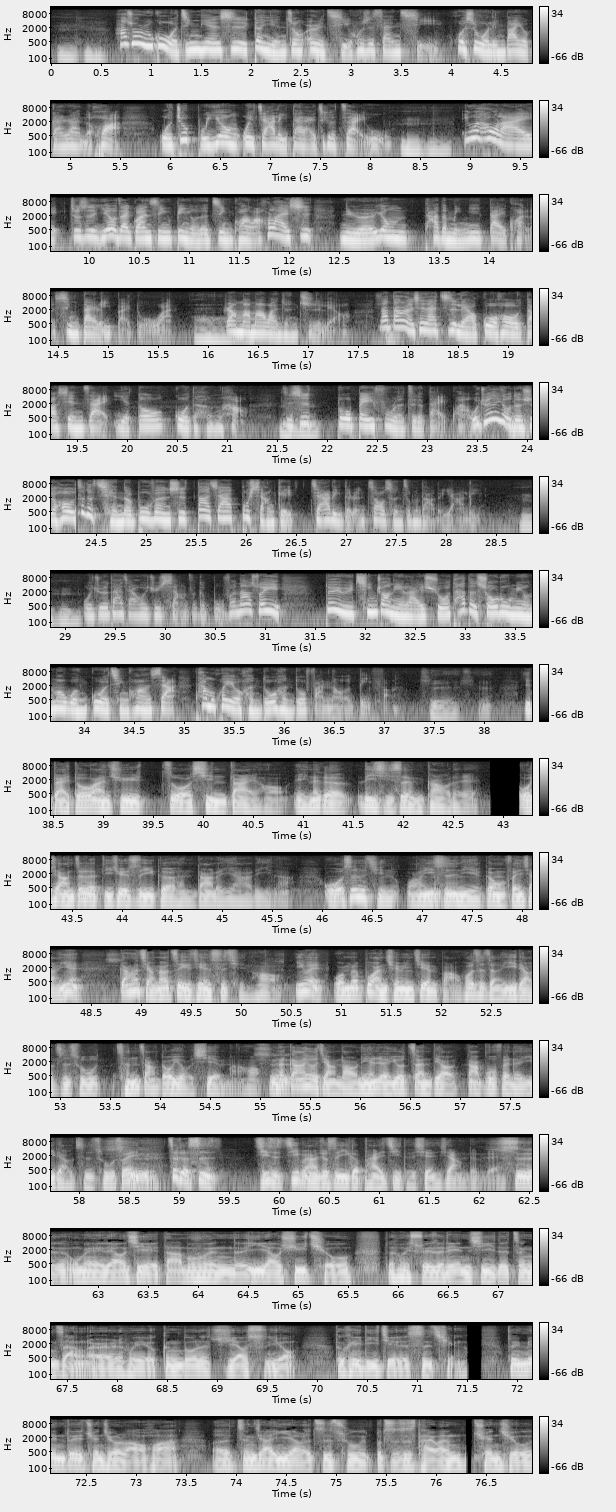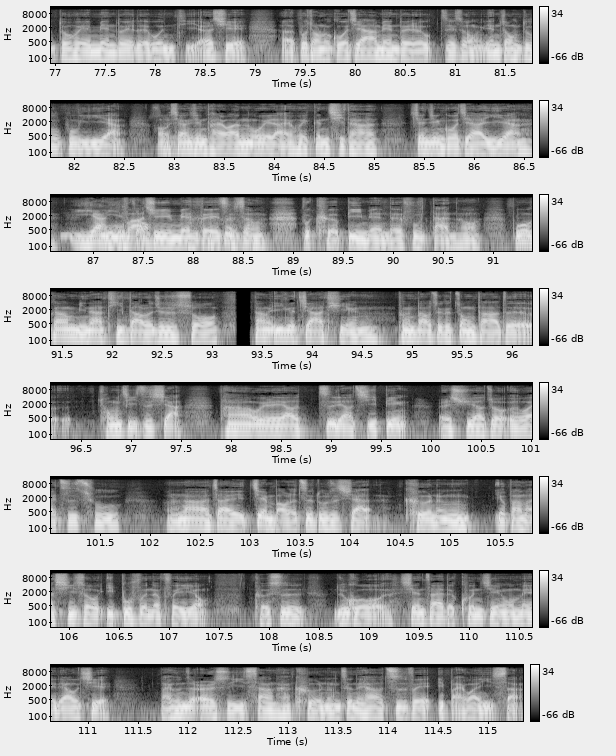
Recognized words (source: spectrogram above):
嗯他说：“如果我今天是更严重二期，或是三期，或是我淋巴有感染的话，我就不用为家里带来这个债务。嗯嗯，因为后来就是也有在关心病友的近况了。后来是女儿用她的名义贷款了，信贷了一百多万，哦，让妈妈完成治疗。那当然，现在治疗过后到现在也都过得很好，只是多背负了这个贷款。我觉得有的时候这个钱的部分是大家不想给家里的人造成这么大的压力。”嗯哼，我觉得大家会去想这个部分。那所以对于青壮年来说，他的收入没有那么稳固的情况下，他们会有很多很多烦恼的地方。是是，一百多万去做信贷哈，诶，那个利息是很高的诶。我想这个的确是一个很大的压力啦。我是不是请王医师你也跟我分享？因为刚刚讲到这一件事情哈，因为我们不管全民健保或是整个医疗支出成长都有限嘛哈。那刚刚又讲老年人又占掉大部分的医疗支出，所以这个是其实基本上就是一个排挤的现象，对不对？是，我们也了解，大部分的医疗需求都会随着年纪的增长而会有更多的需要使用，都可以理解的事情。所以，面对全球老化而增加医疗的支出，不只是台湾，全球都会面对的问题。而且，呃，不同的国家面对的这种严重度不一样。哦，相信台湾未来会跟其他先进国家一样，一样无法去面对这种不可避免的负担。哦，不过刚刚米娜提到了，就是说，当一个家庭碰到这个重大的冲击之下，他为了要治疗疾病。而需要做额外支出，那在健保的制度之下，可能有办法吸收一部分的费用。可是，如果现在的困境，我们也了解，百分之二十以上，他可能真的还要自费一百万以上。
